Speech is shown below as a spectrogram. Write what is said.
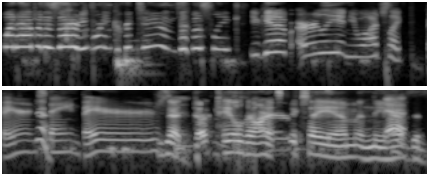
what happened to Saturday morning cartoons? I was like, you get up early and you watch like Berenstain Bears. You got Ducktales on at six a.m. and you have the,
